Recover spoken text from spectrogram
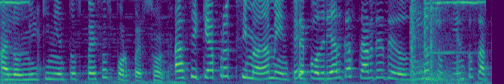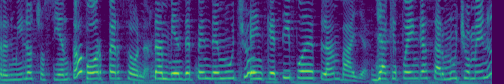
a los 1500 pesos por persona. Así que aproximadamente te podrías gastar desde 2800 a 3800 por persona. También depende mucho en qué tipo de plan vaya, ya que pueden gastar mucho menos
